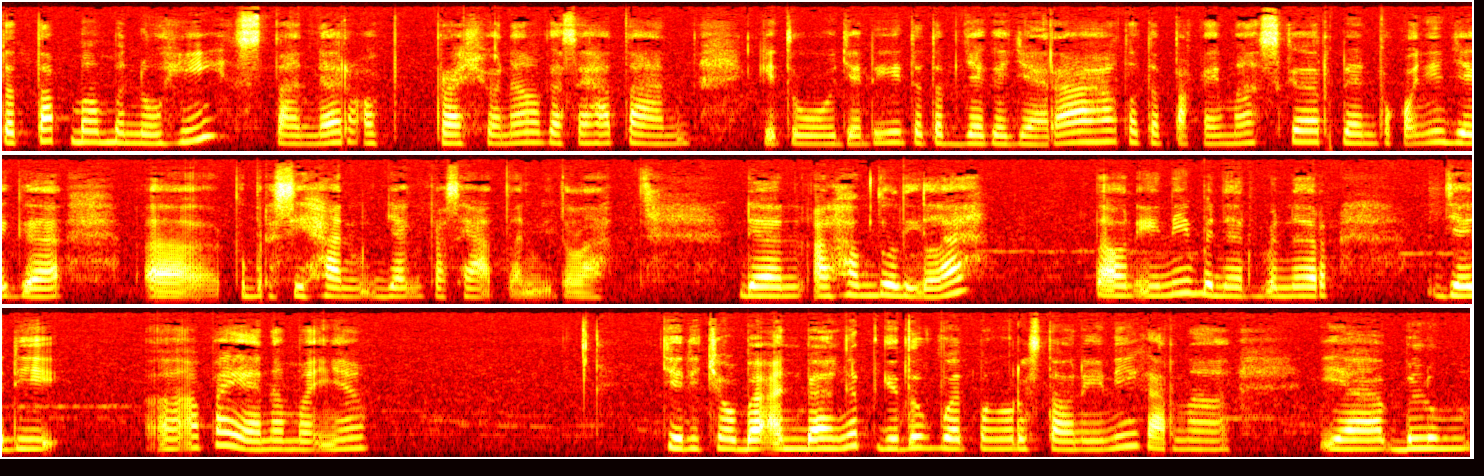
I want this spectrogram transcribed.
tetap memenuhi standar operasional kesehatan gitu. Jadi tetap jaga jarak, tetap pakai masker dan pokoknya jaga uh, kebersihan, jaga kesehatan gitulah dan alhamdulillah tahun ini benar-benar jadi uh, apa ya namanya jadi cobaan banget gitu buat pengurus tahun ini karena ya belum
